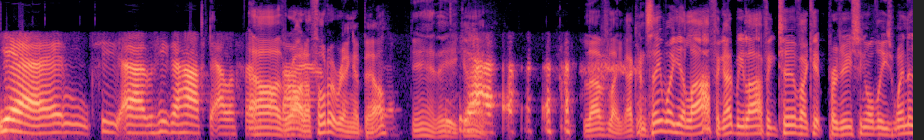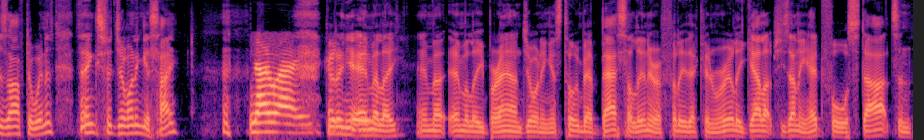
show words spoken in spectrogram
Yeah, and she um, he's a half to elephant. Oh, so. right. I thought it rang a bell. Yeah, yeah there you go. Yeah. Lovely. I can see why you're laughing. I'd be laughing too if I kept producing all these winners after winners. Thanks for joining us, hey? No worries. Good Thank on you, you, Emily. Emma, Emily Browne joining us, talking about Basilinna, a filly that can really gallop. She's only had four starts and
